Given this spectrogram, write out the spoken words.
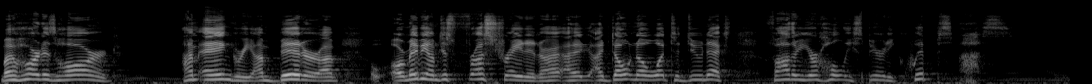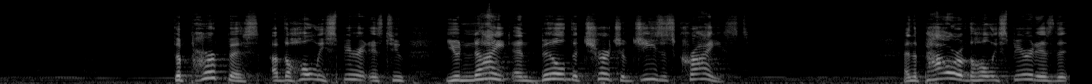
My heart is hard. I'm angry, I'm bitter, I'm, or maybe I'm just frustrated, or I, I don't know what to do next. Father, your Holy Spirit equips us. The purpose of the Holy Spirit is to unite and build the church of Jesus Christ. And the power of the Holy Spirit is that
